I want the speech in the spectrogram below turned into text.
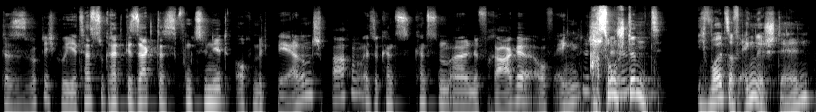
Das ist wirklich cool. Jetzt hast du gerade gesagt, das funktioniert auch mit mehreren Sprachen. Also kannst, kannst du mal eine Frage auf Englisch Ach so, stellen? stimmt. ich wollte es auf Englisch stellen.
